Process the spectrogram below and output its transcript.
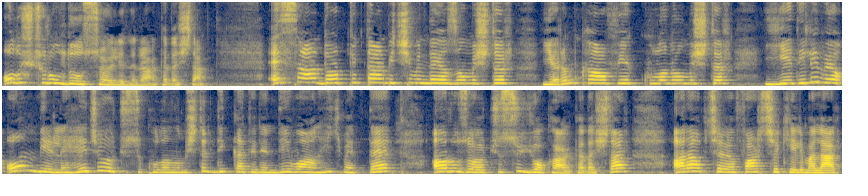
oluşturulduğu söylenir arkadaşlar. Eser dörtlükler biçiminde yazılmıştır. Yarım kafiye kullanılmıştır. Yedili ve on birli hece ölçüsü kullanılmıştır. Dikkat edin divan hikmette aruz ölçüsü yok arkadaşlar. Arapça ve Farsça kelimeler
